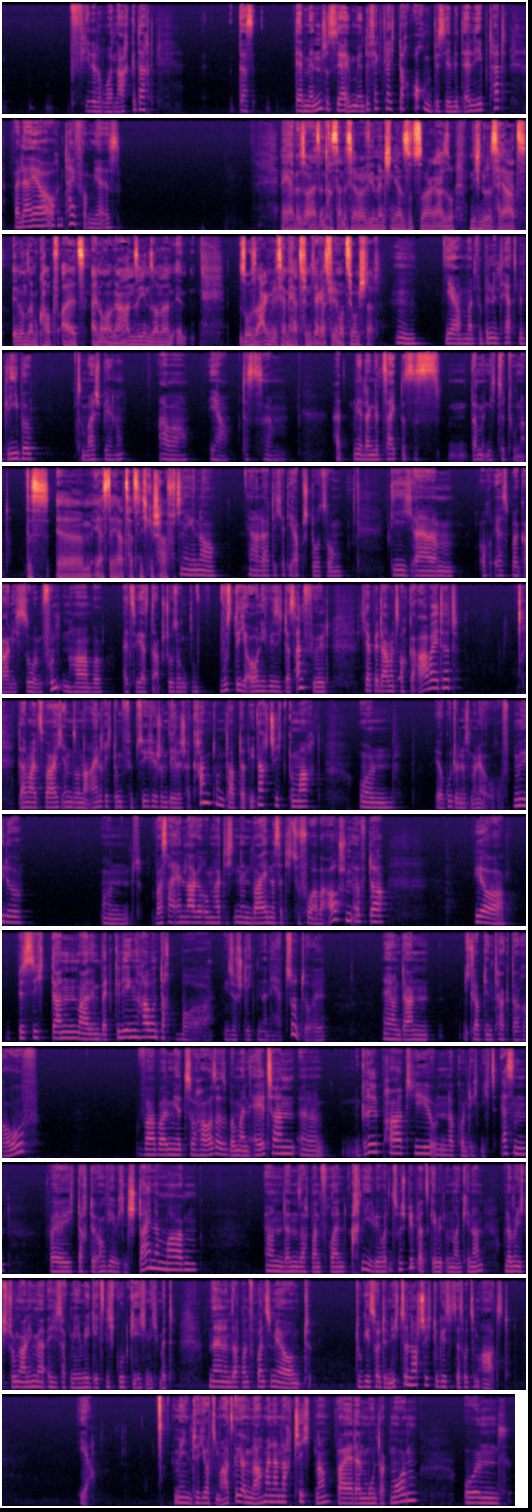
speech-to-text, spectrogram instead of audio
viele darüber nachgedacht, dass der Mensch es ja im Endeffekt vielleicht doch auch ein bisschen miterlebt hat weil er ja auch ein Teil von mir ist. Naja, besonders interessant ist ja, weil wir Menschen ja sozusagen also nicht nur das Herz in unserem Kopf als ein Organ sehen, sondern ähm, so sagen wir es ja, im Herz findet ja ganz viel Emotion statt. Hm. Ja, man verbindet Herz mit Liebe zum Beispiel. Ne? Aber ja, das ähm, hat mir dann gezeigt, dass es damit nichts zu tun hat. Das ähm, erste Herz hat es nicht geschafft. Nee, genau. Ja, da hatte ich ja die Abstoßung die ich ähm, auch erstmal gar nicht so empfunden habe, als wäre es eine Abstoßung. Wusste ich auch nicht, wie sich das anfühlt. Ich habe ja damals auch gearbeitet. Damals war ich in so einer Einrichtung für psychisch und seelisch Erkrankte und habe da die Nachtschicht gemacht. Und ja gut, dann ist man ja auch oft müde. Und Wassereinlagerung hatte ich in den Beinen, das hatte ich zuvor aber auch schon öfter. Ja, bis ich dann mal im Bett gelegen habe und dachte, boah, wieso schlägt denn dein Herz so doll? Naja, und dann, ich glaube, den Tag darauf war bei mir zu Hause, also bei meinen Eltern, äh, Grillparty und da konnte ich nichts essen, weil ich dachte, irgendwie habe ich einen Stein im Magen. Und dann sagt mein Freund, ach nee, wir wollten zum Spielplatz gehen mit unseren Kindern. Und da bin ich schon gar nicht mehr, ich sag, nee, mir geht's nicht gut, gehe ich nicht mit. Nein, dann sagt mein Freund zu mir, und du gehst heute nicht zur Nachtschicht, du gehst jetzt erstmal zum Arzt. Ja. Dann bin ich natürlich auch zum Arzt gegangen nach meiner Nachtschicht, ne? war ja dann Montagmorgen. Und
